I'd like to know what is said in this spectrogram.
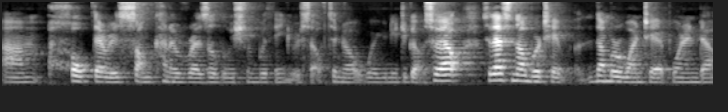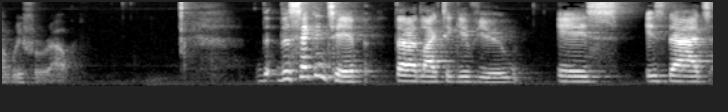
um, hope there is some kind of resolution within yourself to know where you need to go. So, that, so that's number tip, number one tip, when in doubt, refer out. The, second tip that I'd like to give you is, is that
